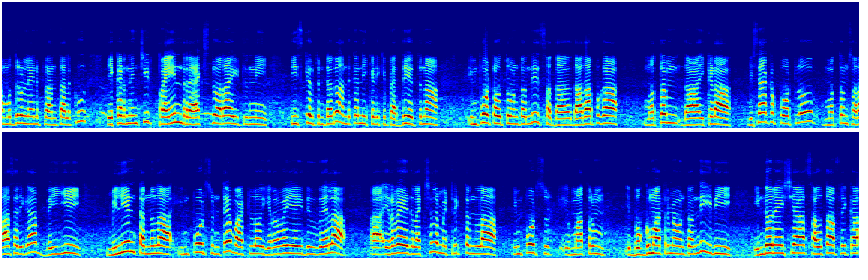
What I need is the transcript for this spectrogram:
సముద్రం లేని ప్రాంతాలకు ఇక్కడ నుంచి ట్రైన్ ర్యాక్స్ ద్వారా వీటిని తీసుకెళ్తుంటారు. అందుకని ఇక్కడికి పెద్ద ఎత్తున ఇంపోర్ట్ అవుతూ ఉంటుంది. దాదాపుగా మొత్తం దా ఇక్కడ విశాఖ పోర్ట్లో మొత్తం సరాసరిగా వెయ్యి మిలియన్ టన్నుల ఇంపోర్ట్స్ ఉంటే వాటిలో ఇరవై ఐదు వేల ఇరవై ఐదు లక్షల మెట్రిక్ టన్నుల ఇంపోర్ట్స్ మాత్రం ఈ బొగ్గు మాత్రమే ఉంటుంది. ఇది ఇండోనేషియా సౌత్ ఆఫ్రికా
